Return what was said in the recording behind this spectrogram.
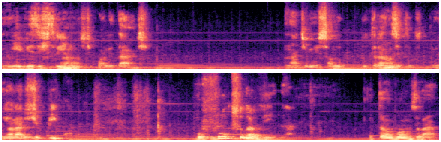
níveis extremos de qualidade na diminuição do, do trânsito em horários de pico. O fluxo da vida. Então vamos lá.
